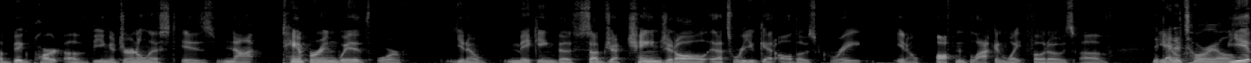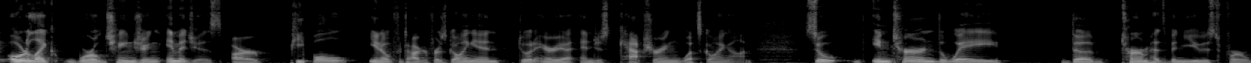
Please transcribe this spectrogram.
A big part of being a journalist is not tampering with or, you know, making the subject change at all. That's where you get all those great, you know, often black and white photos of like you know, editorial yeah, or like world changing images are people, you know, photographers going in to an area and just capturing what's going on. So in turn, the way the term has been used for,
